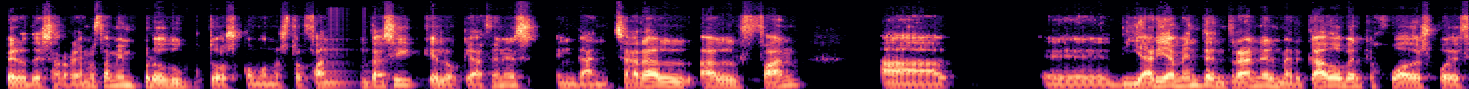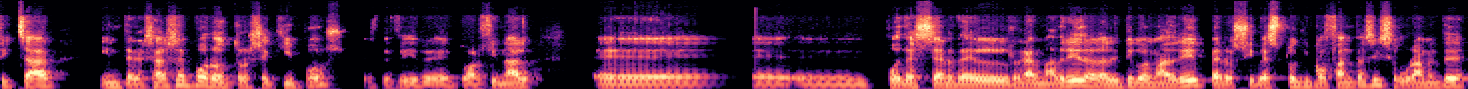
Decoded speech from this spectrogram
pero desarrollamos también productos como nuestro Fantasy que lo que hacen es enganchar al, fan a eh, diariamente entrar en el mercado, ver qué jugadores puede fichar, interesarse por otros equipos, es decir, eh, tú al final eh, eh, puedes ser del Real Madrid, del Atlético de Madrid, pero si ves tu equipo fantasy, seguramente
